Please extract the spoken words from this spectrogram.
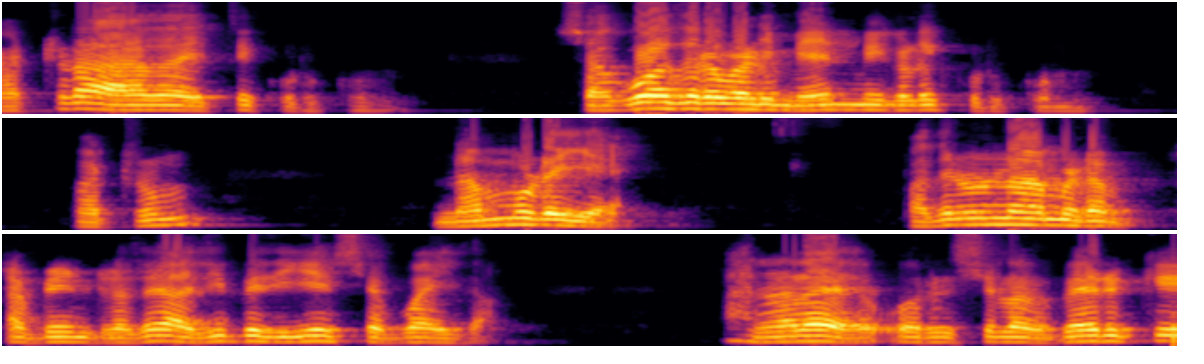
கட்டட ஆதாயத்தை கொடுக்கும் சகோதர வழி மேன்மைகளை கொடுக்கும். மற்றும் நம்முடைய பதினொன்றாம் இடம் அப்படின்றது அதிபதியே செவ்வாய் தான். அதனால் ஒரு சில பேருக்கு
